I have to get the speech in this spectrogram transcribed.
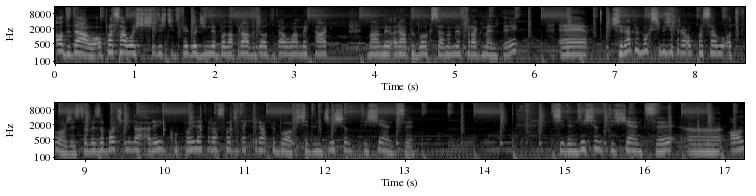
Oddało, opłacało się siedzieć te dwie godziny, bo naprawdę oddało, mamy hak, mamy rapy boxa, mamy fragmenty. E, czy rapy box będzie teraz opłacało otworzyć? Sobie zobaczmy na rynku, po ile teraz chodzi taki rapy box, 70 tysięcy. 70 tysięcy, e, on,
